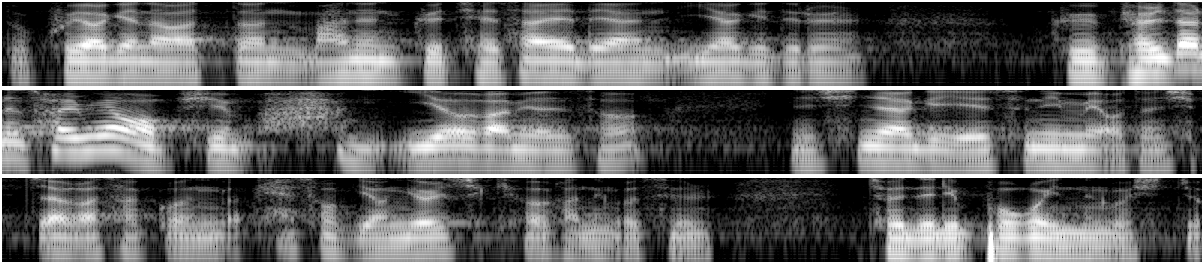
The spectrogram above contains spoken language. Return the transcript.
또 구약에 나왔던 많은 그 제사에 대한 이야기들을 그 별다른 설명 없이 막 이어가면서 신약의 예수님의 어떤 십자가 사건과 계속 연결시켜 가는 것을 저희들이 보고 있는 것이죠.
